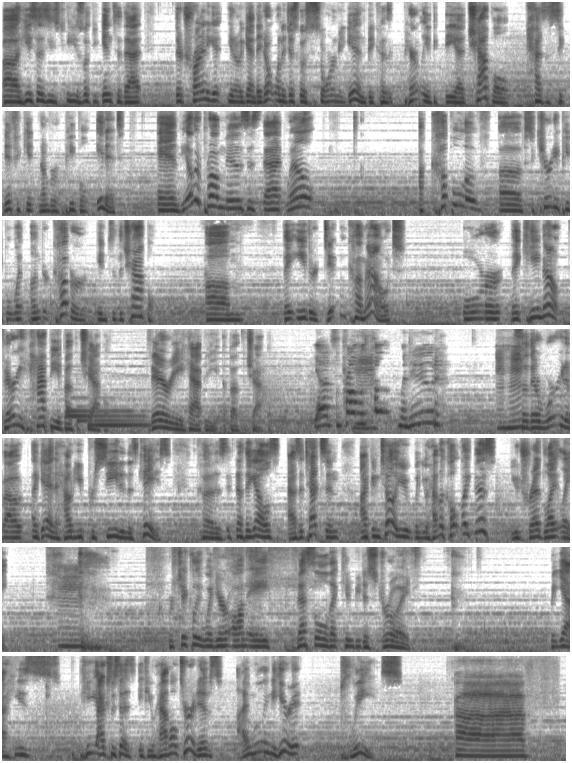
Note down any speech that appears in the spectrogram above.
Uh, he says he's he's looking into that. They're trying to get you know again they don't want to just go storming in because apparently the, the uh, chapel has a significant number of people in it, and the other problem is is that well a couple of uh, security people went undercover into the chapel. Um, they either didn't come out or they came out very happy about the chapel. Very happy about the chapel. Yeah, that's the problem with cult, my dude. Mhm. So they're worried about, again, how do you proceed in this case? Because if nothing else, as a Texan, I can tell you when you have a cult like this, you tread lightly, Mm, particularly when you're on a vessel that can be destroyed. But yeah, he's he actually says, if you have alternatives, I'm willing to hear it. Please. uh,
